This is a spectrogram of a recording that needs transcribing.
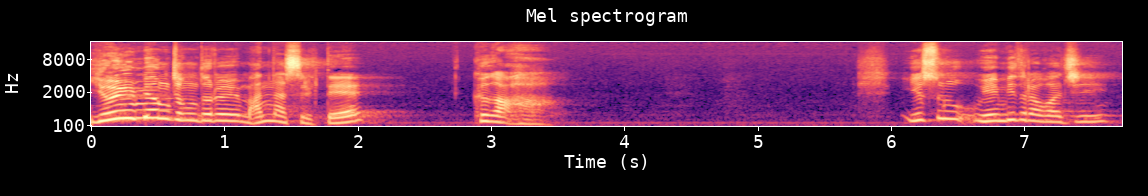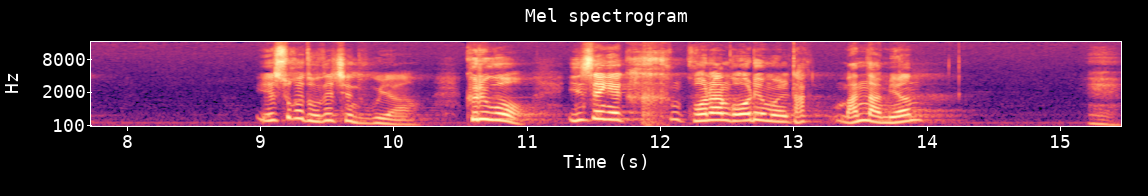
10명 정도를 만났을 때 그가 아 예수 왜 믿으라고 하지? 예수가 도대체 누구야? 그리고 인생의 큰 고난과 어려움을 다 만나면 예,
